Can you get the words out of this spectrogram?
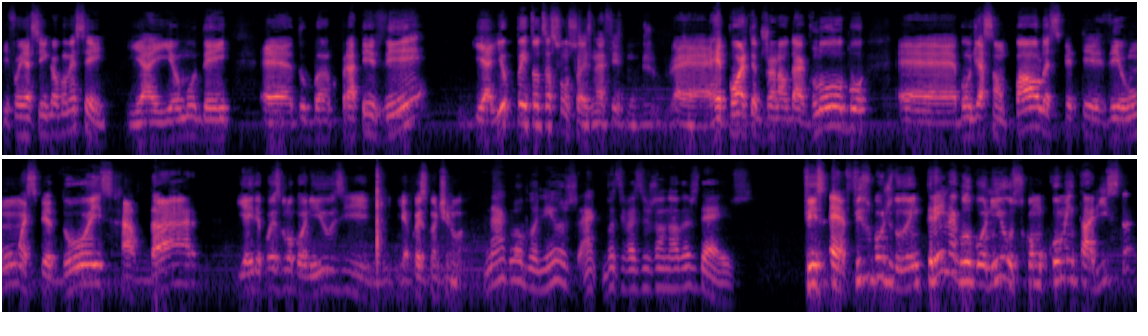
E foi assim que eu comecei. E aí eu mudei é, do banco para a TV, e ali eu ocupei todas as funções, né? Fiz é, repórter do Jornal da Globo, é, Bom Dia São Paulo, SPTV1, SP2, Radar, e aí depois Globo News e, e, a coisa continua. Na Globo News, você fazia o Jornal das 10. Fiz, é, fiz o Bom de Tudo. Eu entrei na Globo News como comentarista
